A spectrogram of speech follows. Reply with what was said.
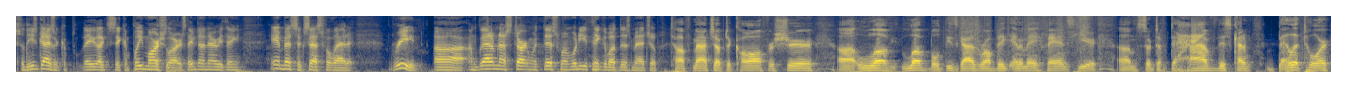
So these guys are they like to say complete martial arts. They've done everything and been successful at it. Reed, uh, I'm glad I'm not starting with this one. What do you think about this matchup? Tough matchup to call for sure. Uh, love love both these guys. We're all big MMA fans here. Um, so to, to have this kind of Bellator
